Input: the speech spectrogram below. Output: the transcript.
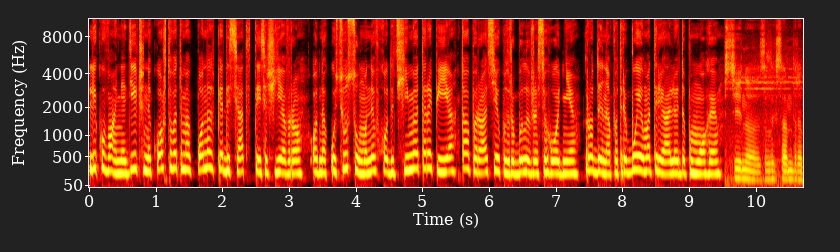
Лікування дівчини коштуватиме понад 50 тисяч євро. Однак у цю суму не входить хіміотерапія та операція, яку зробили вже сьогодні. Родина потребує матеріальної допомоги. Постійно з Олександром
